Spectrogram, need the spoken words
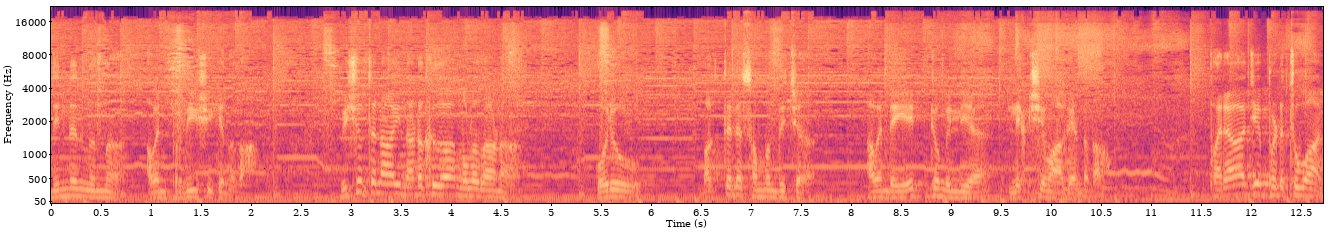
നിന്നിൽ നിന്ന് അവൻ പ്രതീക്ഷിക്കുന്നതാണ് വിശുദ്ധനായി നടക്കുക എന്നുള്ളതാണ് ഒരു ഭക്തനെ സംബന്ധിച്ച് അവന്റെ ഏറ്റവും വലിയ ലക്ഷ്യമാകേണ്ടതാണ് പരാജയപ്പെടുത്തുവാൻ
